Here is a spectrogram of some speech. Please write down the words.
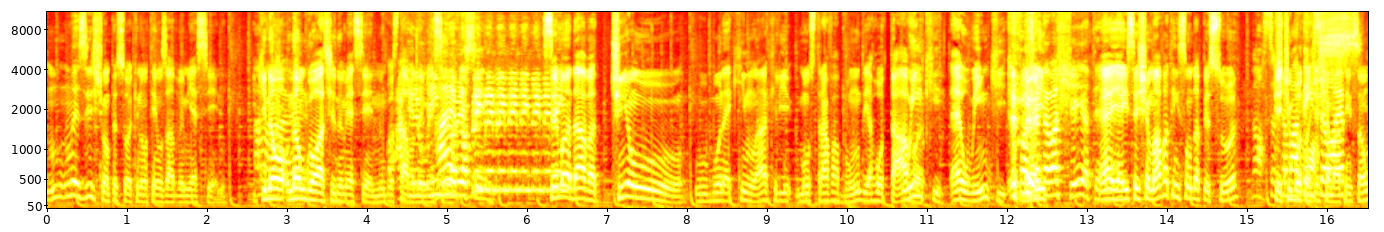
Não, não existe uma pessoa que não tenha usado o MSN. E que não, não goste do MSN, não gostava Aquele do MSN. Ah, é tá? MSN. Você mandava, tinha o, o bonequinho lá que ele mostrava a bunda e arrotava. Wink. É, o Wink. Ele fazia e a aí, tela cheia até. é, né? e aí você chamava a atenção da pessoa, Nossa, que tinha o botão de atenção chamar é... a atenção.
